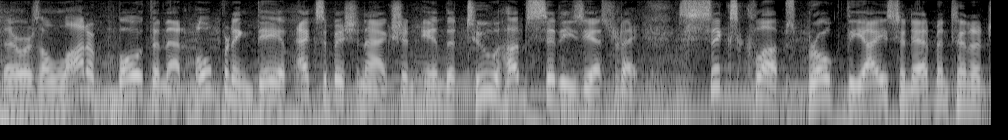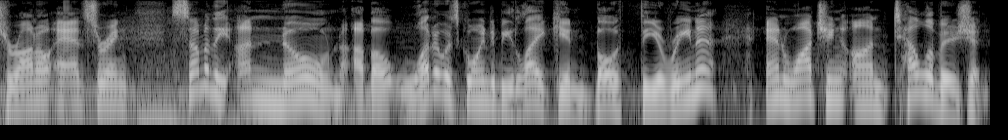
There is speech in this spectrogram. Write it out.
there was a lot of both in that opening day of exhibition action in the two hub cities yesterday. Six clubs broke the ice in Edmonton and Toronto, answering some of the unknown about what it was going to be like in both the arena and watching on television.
